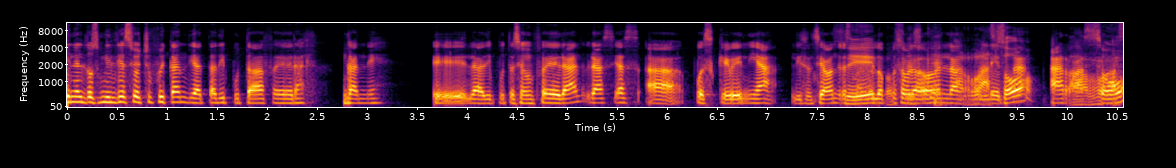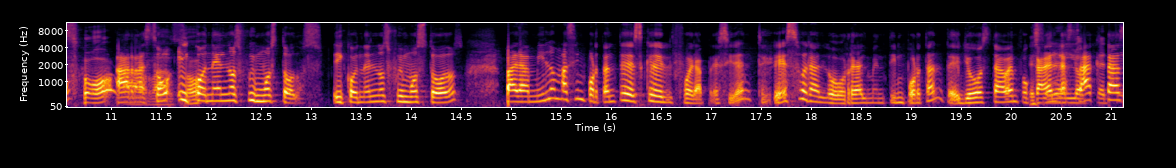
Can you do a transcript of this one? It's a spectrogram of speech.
en el 2018 fui candidata a diputada federal, gané eh, la Diputación Federal, gracias a pues que venía licenciado Andrés Manuel López pues Obrador en la arrasó, arrasó, arrasó, y con él nos fuimos todos, y con él nos fuimos todos. Para mí lo más importante es que él fuera presidente, eso era lo realmente importante. Yo estaba enfocada en las actas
